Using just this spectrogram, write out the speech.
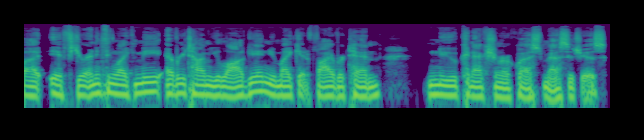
But if you're anything like me, every time you log in, you might get five or 10 new connection request messages.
